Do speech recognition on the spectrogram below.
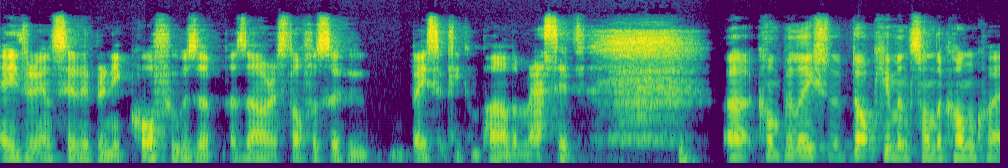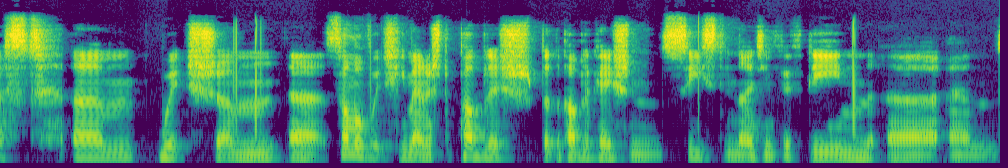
Adrian Serebrennikov, who was a, a Tsarist officer who basically compiled a massive uh, compilation of documents on the conquest, um, which um, uh, some of which he managed to publish, but the publication ceased in 1915, uh, and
